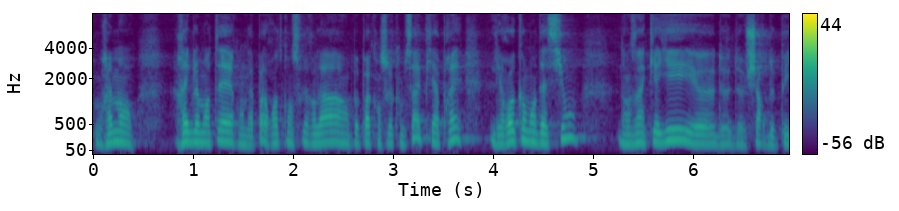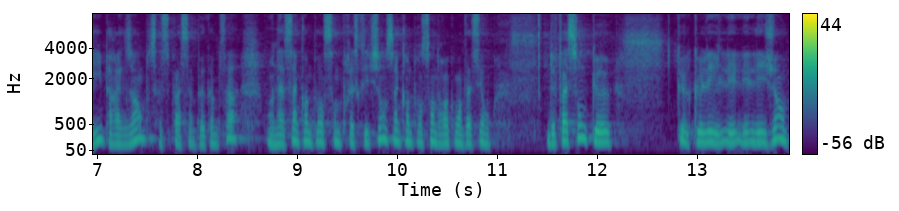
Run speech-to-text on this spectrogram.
vraiment réglementaire, on n'a pas le droit de construire là, on ne peut pas construire comme ça. Et puis après, les recommandations dans un cahier euh, de, charte de pays, par exemple, ça se passe un peu comme ça. On a 50% de prescriptions, 50% de recommandations. De façon que que, les, gens,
